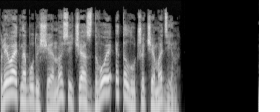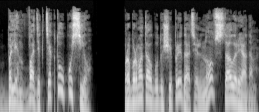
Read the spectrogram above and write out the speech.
Плевать на будущее, но сейчас двое — это лучше, чем один. «Блин, Вадик, тебя кто укусил?» Пробормотал будущий предатель, но встал рядом.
